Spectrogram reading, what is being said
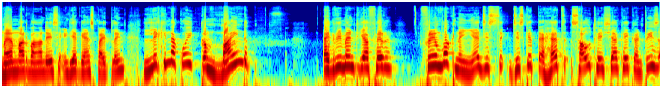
Myanmar Bangladesh India gas pipeline लेकिन ना कोई कंबाइंड एग्रीमेंट या फिर फ्रेमवर्क नहीं है जिससे जिसके तहत साउथ एशिया के कंट्रीज़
